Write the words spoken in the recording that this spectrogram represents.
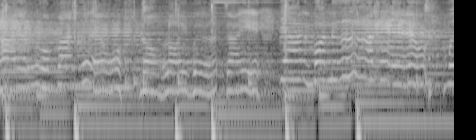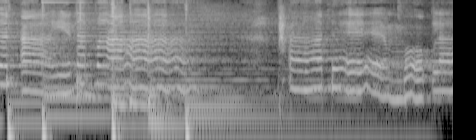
ถ่ายรูปบ้นแววน้องลอยเบิดใจยานบ่เลือแนวเหมือนอานัดมาพาเต็มบอกลา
